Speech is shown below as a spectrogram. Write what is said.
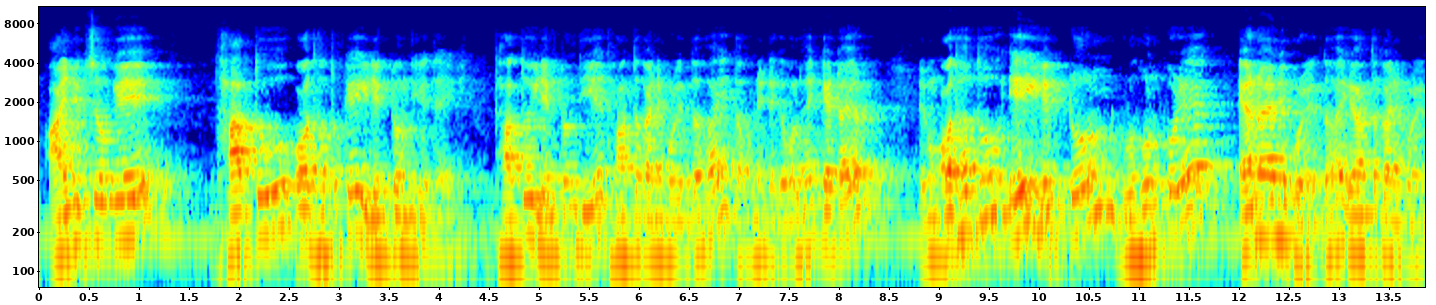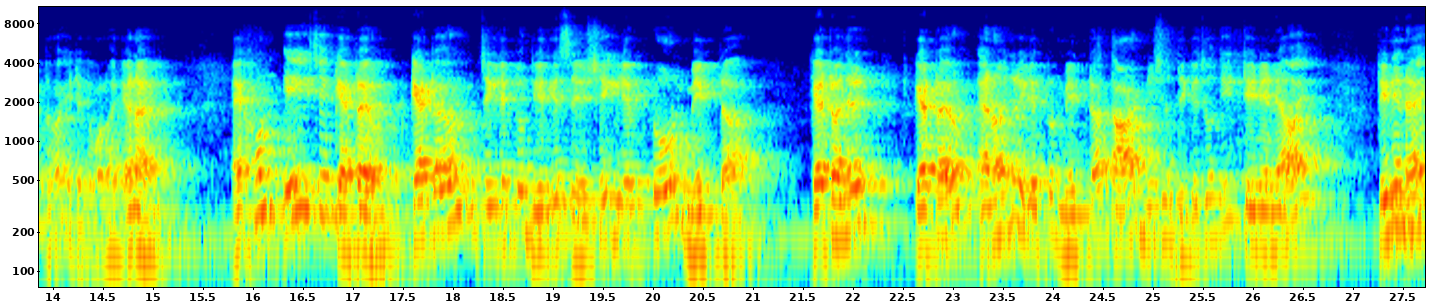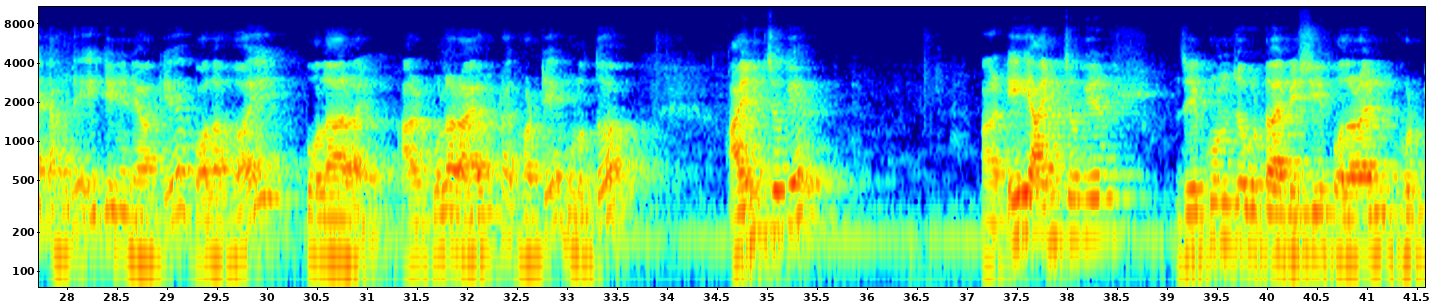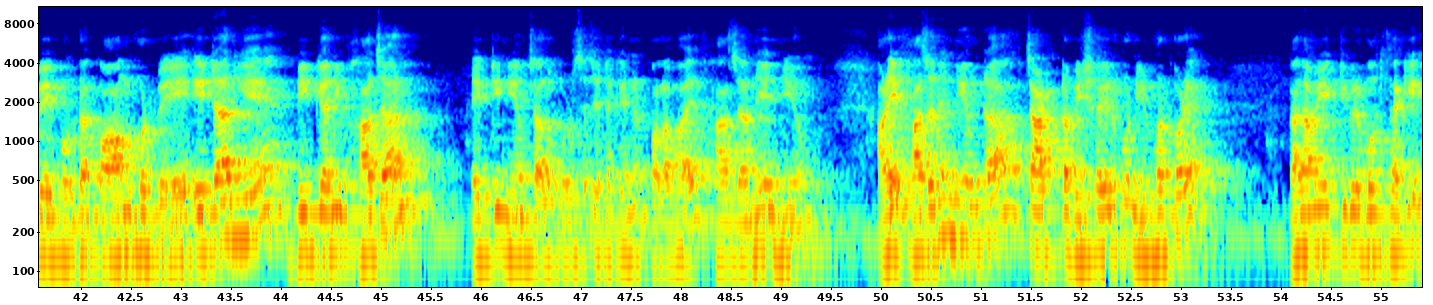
আয়নিক যৌগে ধাতু, অধাতুকে ইলেকট্রন দিয়ে দেয়। ধাতু ইলেকট্রন দিয়ে ধনাত্মক আয়নে পরিণত হয়, তখন এটাকে বলা হয় ক্যাটায়ন। এবং অধাতু এই ইলেকট্রন গ্রহণ করে অ্যানায়নে পরিণত হয়, ঋণাত্মক আয়নে পরিণত হয়, এটাকে বলা হয় অ্যানায়ন। এখন এই যে ক্যাটায়ন ক্যাটায়ন যে ইলেকট্রন দিয়ে দিয়েছে, সেই ইলেকট্রন মেঘটা, ক্যাটায়নের, ক্যাটায়ন, অ্যানায়নের ইলেকট্রন মেঘটা তার নিচের দিকে যদি টেনে নেয় টেনে নেয়, তাহলে এই টেনে নেওয়াকে বলা হয় পোলার আয়ন। আর পোলার আয়নটা ঘটে মূলত আয়নিক যৌগে আর এই আয়নিক যৌগের যে কোন যৌগটায় বেশি পোলারায়ন ঘটবে, কোনটা কম ঘটবে, এটা নিয়ে বিজ্ঞানী ফাজান একটি নিয়ম চালু করেছে, যেটাকে বলা হয় ফাজানের নিয়ম। আর এই ফাজানের নিয়মটা চারটা বিষয়ের উপর নির্ভর করে। তাহলে আমি একটি করে বলতে থাকি।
